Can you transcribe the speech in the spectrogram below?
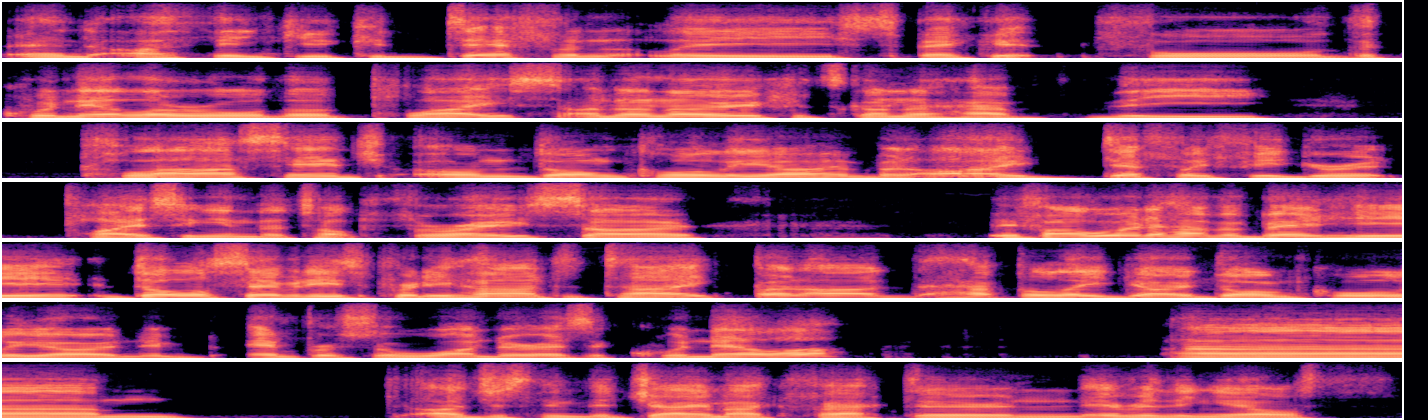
And I think you could definitely spec it for the Quinella or the place. I don't know if it's going to have the class edge on Don Corleone, but I definitely figure it placing in the top three. So if I were to have a bet here, $1.70 is pretty hard to take, but I'd happily go Don Corleone, Empress of Wonder as a Quinella. Um, I just think the JMac factor and everything else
